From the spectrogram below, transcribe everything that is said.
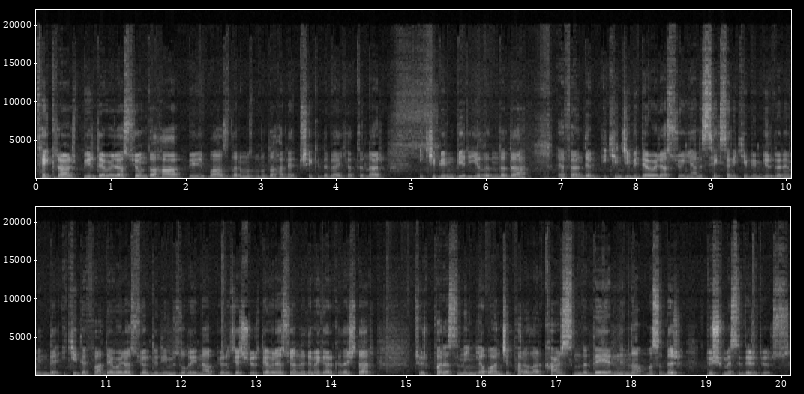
tekrar bir devalüasyon daha, bir bazılarımız bunu daha net bir şekilde belki hatırlar. 2001 yılında da efendim ikinci bir devalüasyon yani 80-2001 döneminde iki defa devalüasyon dediğimiz olayı ne yapıyoruz? Yaşıyoruz. Devalüasyon ne demek arkadaşlar? Türk parasının yabancı paralar karşısında değerinin ne yapmasıdır? Düşmesidir diyoruz.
